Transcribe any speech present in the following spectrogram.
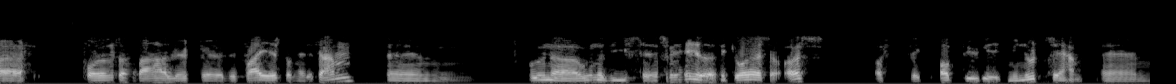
og prøvede så bare at løbe øh, lidt fra Jesper med det samme. Øhm, uden, at, uden at vise øh, svagheder. Det gjorde jeg så også, og fik opbygget et minut til ham, øhm,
